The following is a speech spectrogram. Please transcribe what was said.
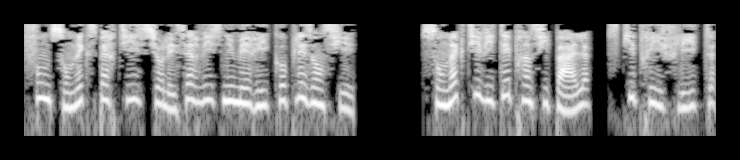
fonde son expertise sur les services numériques aux plaisanciers. Son activité principale, Skipri Fleet,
